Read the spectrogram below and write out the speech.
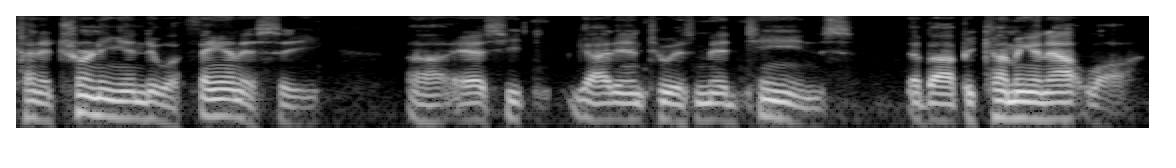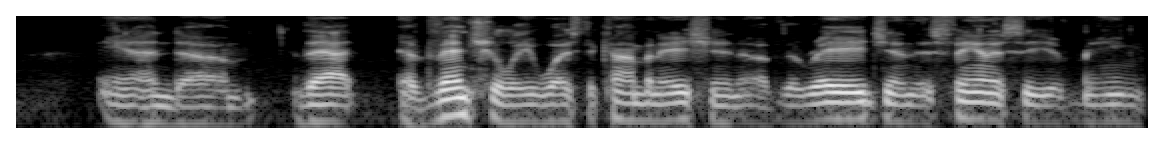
kind of turning into a fantasy uh, as he got into his mid teens about becoming an outlaw. And um, that eventually was the combination of the rage and this fantasy of being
